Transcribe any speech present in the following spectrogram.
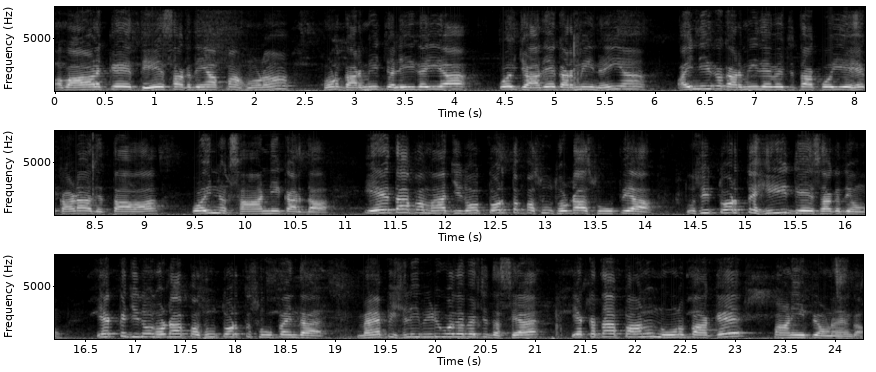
ਉਬਾਲ ਕੇ ਦੇ ਸਕਦੇ ਆ ਆਪਾਂ ਹੁਣ। ਹੁਣ ਗਰਮੀ ਚਲੀ ਗਈ ਆ, ਕੋਈ ਜ਼ਿਆਦਾ ਗਰਮੀ ਨਹੀਂ ਆ। ਇੰਨੀ ਕੁ ਗਰਮੀ ਦੇ ਵਿੱਚ ਤਾਂ ਕੋਈ ਇਹ ਕਾੜਾ ਦਿੱਤਾ ਵਾ, ਕੋਈ ਨੁਕਸਾਨ ਨਹੀਂ ਕਰਦਾ। ਇਹ ਤਾਂ ਭਾਵੇਂ ਜਦੋਂ ਤੁਰਤ ਪਸ਼ੂ ਤੁਹਾਡਾ ਸੂ ਪਿਆ ਤੁਸੀਂ ਤੁਰਤ ਹੀ ਦੇ ਸਕਦੇ ਹੋ। ਇੱਕ ਜਦੋਂ ਤੁਹਾਡਾ ਪਸ਼ੂ ਤੁਰਤ ਸੂ ਪੈਂਦਾ ਮੈਂ ਪਿਛਲੀ ਵੀਡੀਓ ਦੇ ਵਿੱਚ ਦੱਸਿਆ ਇੱਕ ਤਾਂ ਆਪਾਂ ਨੂੰ ਨੂਣ ਪਾ ਕੇ ਪਾਣੀ ਪਿਆਉਣਾ ਹੈਗਾ,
